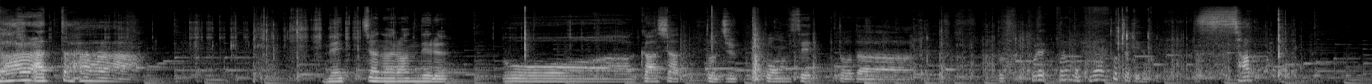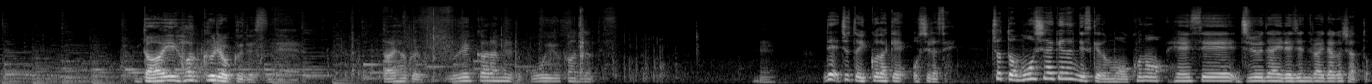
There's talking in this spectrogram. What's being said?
やったーめっちゃ並んでるおおガシャッと10本セットだ。どうする？これこれもうこのまま取っちゃっていいの？かさっ。大迫力ですね。大迫力。上から見るとこういう感じなんです。ね。でちょっと1個だけお知らせ。ちょっと申し訳ないんですけどもこの平成10代レジェンドライダーガシャット。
